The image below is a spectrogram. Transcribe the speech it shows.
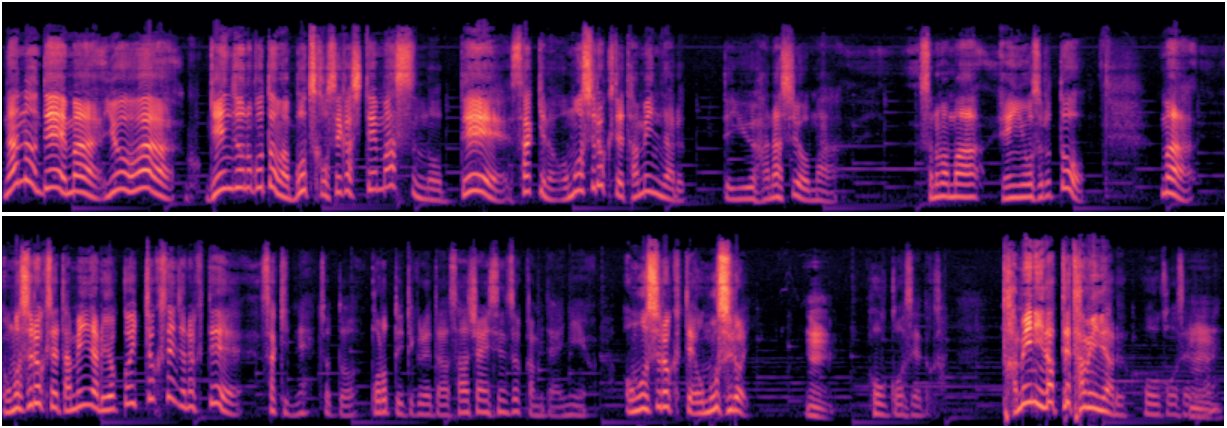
なのでまあ要は現状のことはまあ没個性化してますのでさっきの面白くてためになるっていう話をまあそのまま援用するとまあ面白くてためになる横一直線じゃなくてさっきねちょっとポロッと言ってくれたサンシャイン水族館みたいに面白くて面白いうん。方向性とかためになってためになる方向性とかね、うん。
